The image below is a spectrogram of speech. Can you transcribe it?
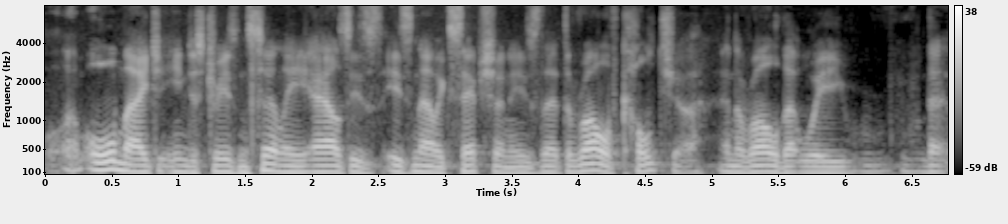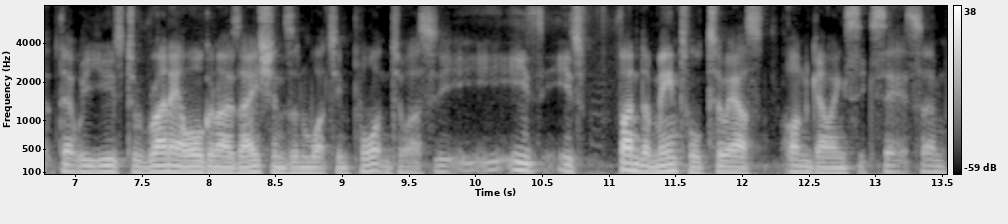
all major industries, and certainly ours is, is no exception, is that the role of culture and the role that we that, that we use to run our organisations and what's important to us is is fundamental to our ongoing success. Um,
